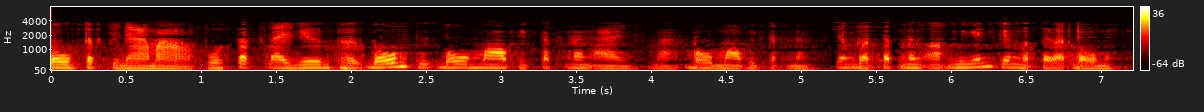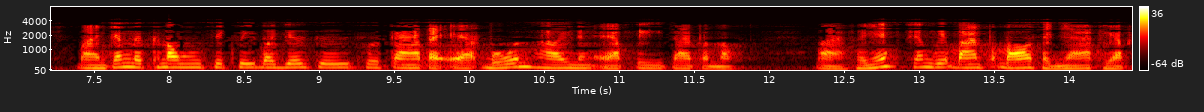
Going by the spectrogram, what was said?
បូមទឹកពីណាមកព្រោះទឹកដែលយើងត្រូវបូមគឺបូមមកពីទឹកនឹងឯងបាទបូមមកពីទឹកនឹងអញ្ចឹងបើទឹកនឹងអត់មានអញ្ចឹងម៉ូទ័រអត់បូមទេបាទអញ្ចឹងនៅក្នុង CQ របស់យើងគឺធ្វើការតែ R4 ហើយនិង R2 តែប៉ុណ្ណោះបាទឃើញទេអញ្ចឹងវាបានផ្ដល់សញ្ញាប្រាប់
